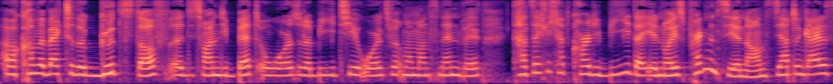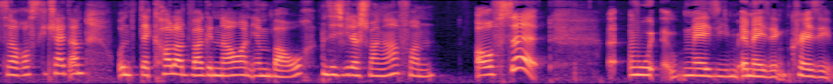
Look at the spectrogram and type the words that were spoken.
Aber kommen wir back to the good stuff. Äh, Das waren die BET Awards oder BET Awards, wie immer man es nennen will. Tatsächlich hat Cardi B da ihr neues Pregnancy announced. Sie hatte ein geiles Swarovski-Kleid an und der Callout war genau an ihrem Bauch. Und sie ist wieder schwanger von Offset. Äh, Amazing, amazing, crazy.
